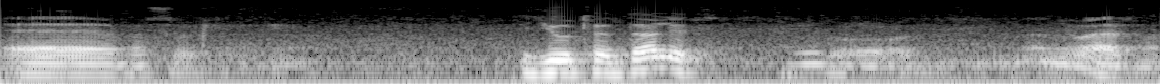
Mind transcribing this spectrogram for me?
Э, Юта Далит? Ну, неважно.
